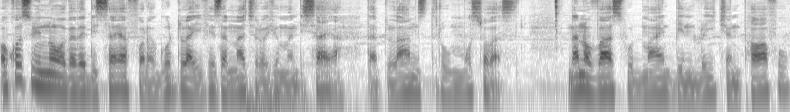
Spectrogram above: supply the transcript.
Of course, we know that the desire for a good life is a natural human desire that runs through most of us. None of us would mind being rich and powerful,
